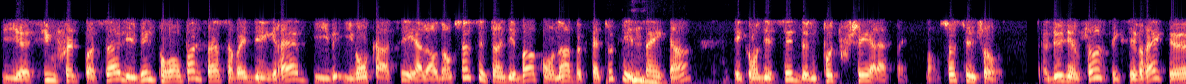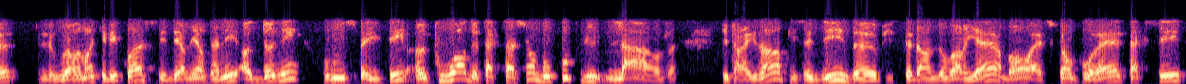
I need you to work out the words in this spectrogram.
Puis euh, si vous faites pas ça, les villes pourront pas le faire. Ça va être des grèves, puis ils vont casser. Alors donc ça, c'est un débat qu'on a à peu près tous les cinq ans et qu'on décide de ne pas toucher à la fin. Bon, ça c'est une chose. La deuxième chose, c'est que c'est vrai que le gouvernement québécois, ces dernières années, a donné aux municipalités un pouvoir de taxation beaucoup plus large. Et par exemple, ils se disent, euh, puis c'était dans le devoir hier, bon, est-ce qu'on pourrait taxer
